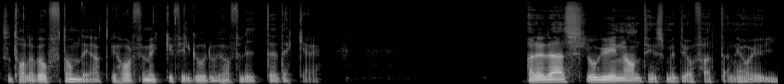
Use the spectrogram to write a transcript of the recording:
så talar vi ofta om det, att vi har för mycket Feelgood och vi har för lite deckare. Ja, det där slog ju in någonting som inte jag fattar. Ni har ju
